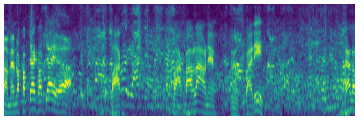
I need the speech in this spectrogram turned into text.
อแม่นว่าขอบใจขอบใจเออฝาก ฝากบ่าวเล่าวเนี่ยเออสบายดีฮัลโหล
